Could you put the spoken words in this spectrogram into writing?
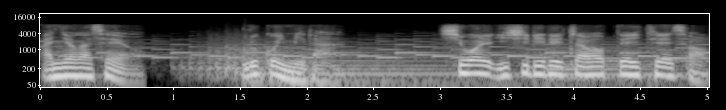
안녕하세요. 루꼬입니다. 10월 21일자 업데이트에서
